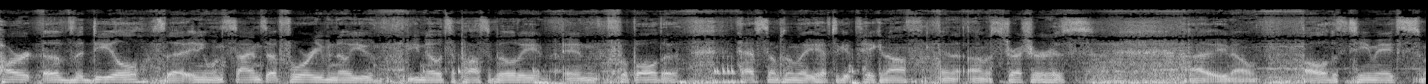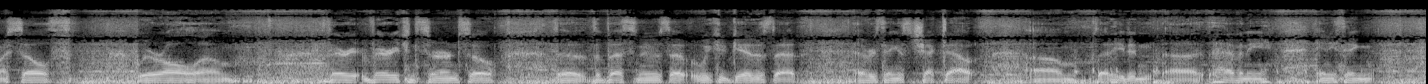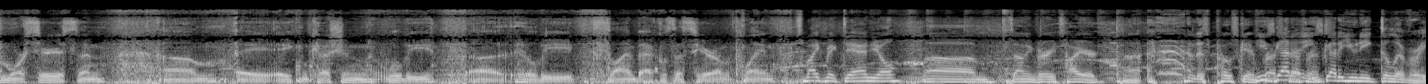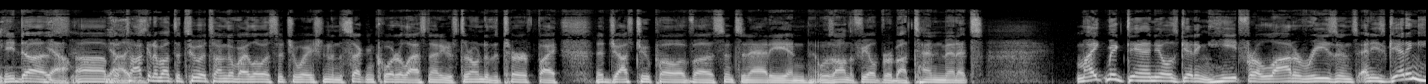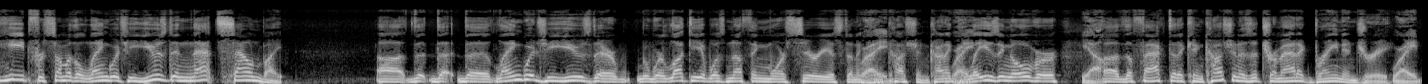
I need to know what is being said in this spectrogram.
part of the deal that anyone signs up for, even though you you know it's a possibility in football to have something that you have to get taken off and on a stretcher. Is uh, you know all of his teammates, myself, we were all. Um, very very concerned. So the the best news that we could get is that everything is checked out. Um, that he didn't uh, have any anything more serious than um, a, a concussion. Will be uh, he'll be flying back with us here on the plane. It's Mike McDaniel, um, sounding very tired uh, in his postgame he's press got a conference. he's got a unique delivery. He does. Yeah. Uh, Yeah, but talking about the Tua Tagovailoa situation in the second quarter last night, he was thrown to the turf by uh, Josh Tupou of uh, Cincinnati and was on the field for about 10 minutes. Mike McDaniel is getting heat for a lot of reasons, and he's getting heat for some of the language he used in that soundbite. Uh, the, the the language he used there, we're lucky it was nothing more serious than a Right. concussion, kind of Right. glazing over Yeah. uh, the fact that a concussion is a traumatic brain injury. right.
